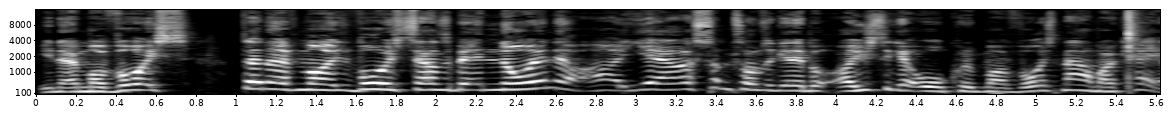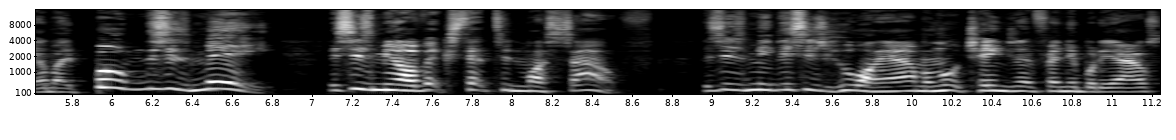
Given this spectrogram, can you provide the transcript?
You know, my voice. I don't know if my voice sounds a bit annoying. Uh, yeah, sometimes I get a bit. I used to get awkward with my voice. Now I'm okay. I'm like, boom. This is me. This is me. I've accepted myself. This is me. This is who I am. I'm not changing it for anybody else.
